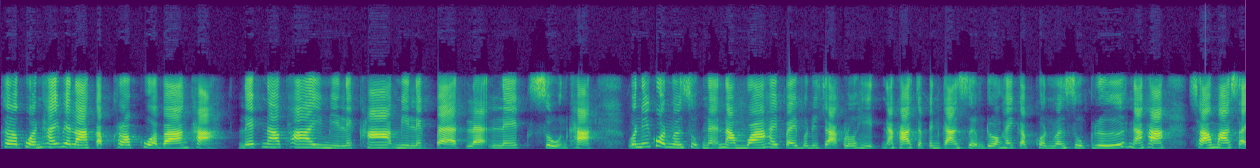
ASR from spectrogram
เธอควรให้เวลากับครอบครัวบ้างค่ะ เลขหน้าไพ่มีเลข5มีเลข 8 และเลข 0 ค่ะ วันนี้คนวันศุกร์แนะนำว่าให้ไปบริจาคโลหิตนะคะ จะเป็นการเสริมดวงให้กับคนวันศุกร์หรือนะคะเช้ามาใส่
